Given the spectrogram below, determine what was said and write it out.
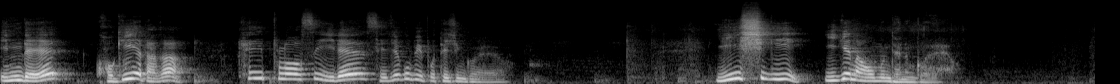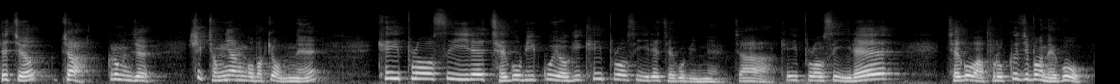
제곱인데 거기에다가 k 플러스 1의 세제곱이 보태진 거예요. 이 식이 이게 나오면 되는 거예요. 됐죠? 자, 그러면 이제 식 정리하는 것밖에 없네. k 플러스 1의 제곱이 있고 여기 k 플러스 1의 제곱이 있네. 자, k 플러스 1의 제곱 앞으로 끄집어내고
